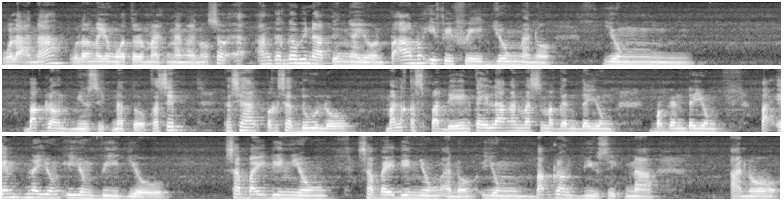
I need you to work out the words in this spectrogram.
Wala na, wala na yung watermark ng ano. So, ang gagawin natin ngayon, paano i-fade yung ano, yung background music na to? Kasi kasi pag sa dulo malakas pa din. Kailangan mas maganda yung maganda yung pa-end na yung iyong video. Sabay din yung sabay din yung ano yung background music na ano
